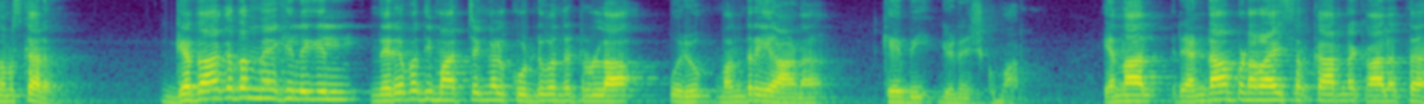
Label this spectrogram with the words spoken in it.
നമസ്കാരം. ഗതാഗത മേഖലയിൽ നിരവധി മാറ്റങ്ങൾ കൊണ്ടുവന്നിട്ടുള്ള ഒരു മന്ത്രിയാണ് കെ ബി ഗണേഷ് കുമാർ. എന്നാൽ രണ്ടാം പിണറായി സർക്കാരിന്റെ കാലത്ത്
